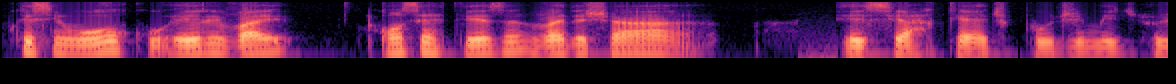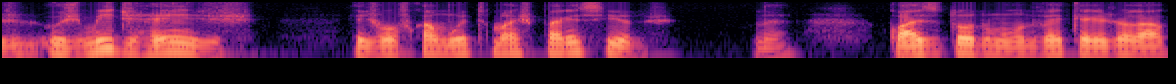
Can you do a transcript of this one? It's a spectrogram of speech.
Porque, assim, o oco, ele vai, com certeza, vai deixar esse arquétipo de mid, os, os mid-ranges, eles vão ficar muito mais parecidos, né? Quase todo mundo vai querer jogar,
